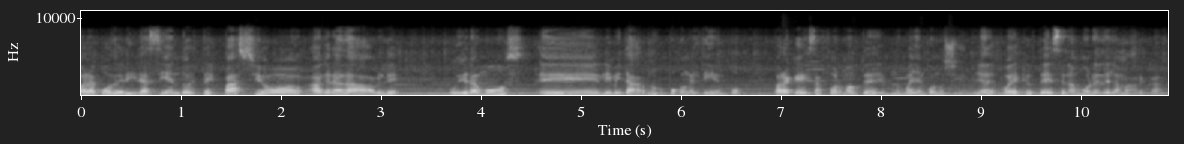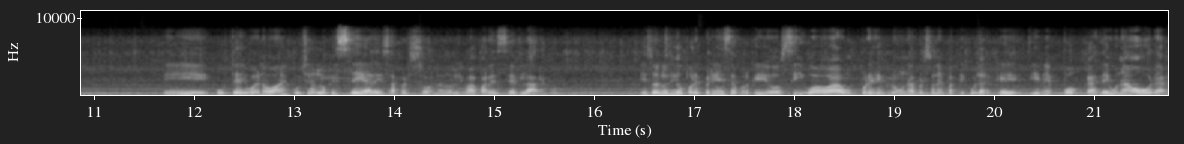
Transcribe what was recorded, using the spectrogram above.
para poder ir haciendo este espacio agradable, pudiéramos eh, limitarnos un poco en el tiempo para que de esa forma ustedes nos vayan conociendo. Ya después que ustedes se enamoren de la marca, eh, ustedes bueno, van a escuchar lo que sea de esa persona, no les va a parecer largo. Eso lo digo por experiencia porque yo sigo por ejemplo, una persona en particular que tiene pocas de una hora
